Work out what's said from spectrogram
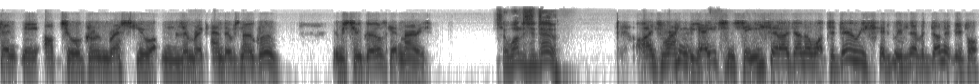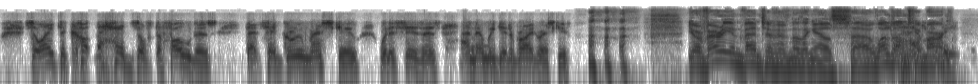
sent me up to a groom rescue up in Limerick, and there was no groom. It was two girls getting married. So what did you do? I rang the agency. He said, I don't know what to do. He said, we've never done it before. So I had to cut the heads off the folders that said groom rescue with a scissors, and then we did a bride rescue. You're very inventive, if nothing else. Uh, well done to you, Mark.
